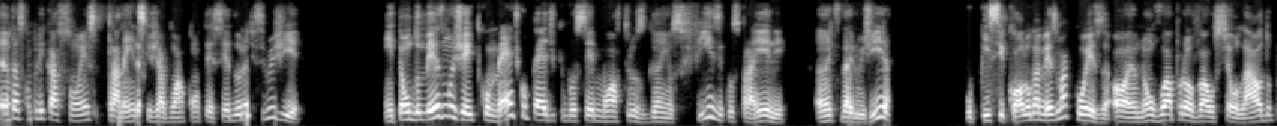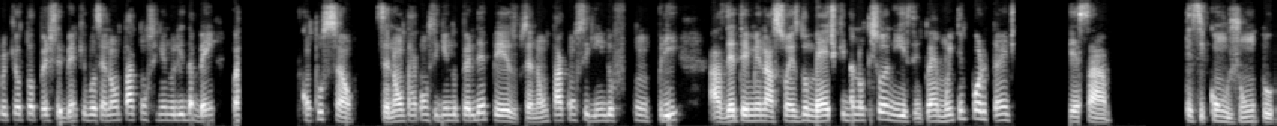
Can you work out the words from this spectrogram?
tantas complicações para além das que já vão acontecer durante a cirurgia. Então, do mesmo jeito que o médico pede que você mostre os ganhos físicos para ele antes da cirurgia, o psicólogo a mesma coisa. Ó, oh, eu não vou aprovar o seu laudo porque eu estou percebendo que você não está conseguindo lidar bem com a compulsão. Você não está conseguindo perder peso, você não está conseguindo cumprir as determinações do médico e da nutricionista. Então é muito importante essa, esse conjunto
